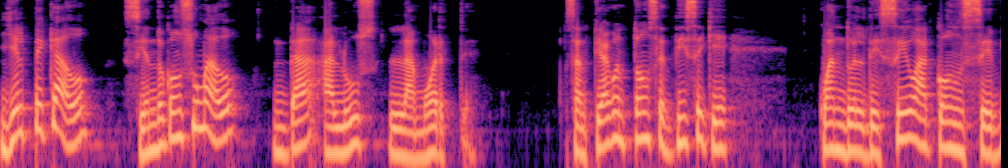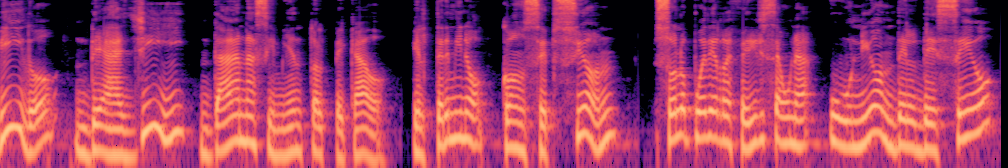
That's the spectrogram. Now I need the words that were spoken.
y el pecado, siendo consumado, da a luz la muerte. Santiago entonces dice que cuando el deseo ha concebido, de allí da nacimiento al pecado. El término concepción solo puede referirse a una unión del deseo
